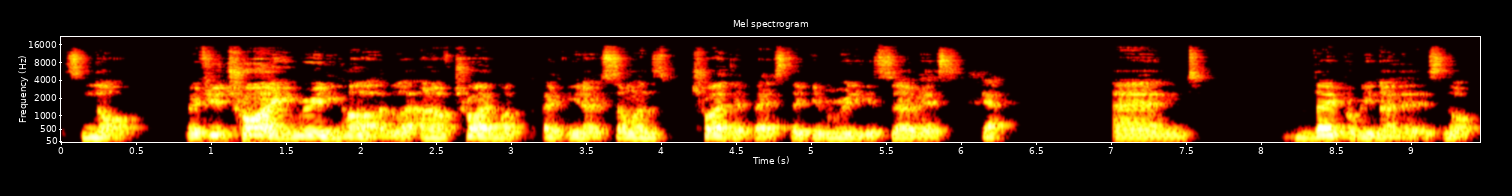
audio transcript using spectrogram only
it's not. But if you're trying really hard, like and I've tried my, uh, you know, someone's tried their best, they've given really good service, Yeah. and they probably know that it's not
